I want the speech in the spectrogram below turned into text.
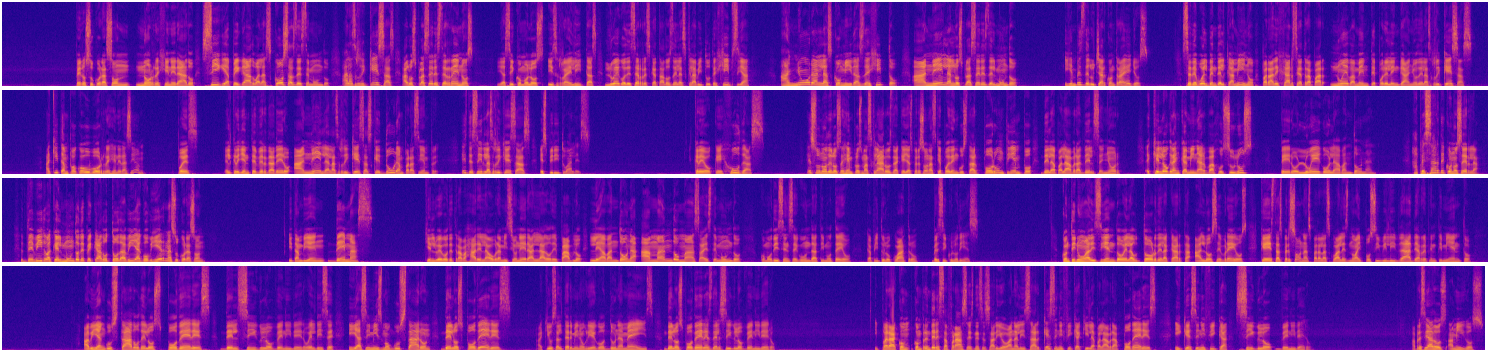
Pero su corazón no regenerado sigue apegado a las cosas de este mundo, a las riquezas, a los placeres terrenos, y así como los israelitas, luego de ser rescatados de la esclavitud egipcia, añoran las comidas de Egipto, anhelan los placeres del mundo, y en vez de luchar contra ellos, se devuelven del camino para dejarse atrapar nuevamente por el engaño de las riquezas. Aquí tampoco hubo regeneración, pues el creyente verdadero anhela las riquezas que duran para siempre, es decir, las riquezas espirituales. Creo que Judas es uno de los ejemplos más claros de aquellas personas que pueden gustar por un tiempo de la palabra del Señor, que logran caminar bajo su luz, pero luego la abandonan, a pesar de conocerla, debido a que el mundo de pecado todavía gobierna su corazón. Y también Demas, quien luego de trabajar en la obra misionera al lado de Pablo, le abandona amando más a este mundo, como dice en 2 Timoteo capítulo 4, versículo 10. Continúa diciendo el autor de la carta a los hebreos que estas personas para las cuales no hay posibilidad de arrepentimiento habían gustado de los poderes del siglo venidero. Él dice, y asimismo gustaron de los poderes, aquí usa el término griego dunameis, de los poderes del siglo venidero. Y para comprender esta frase es necesario analizar qué significa aquí la palabra poderes y qué significa siglo venidero. Apreciados amigos,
